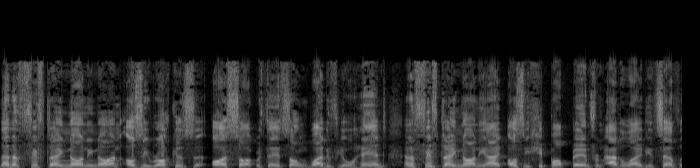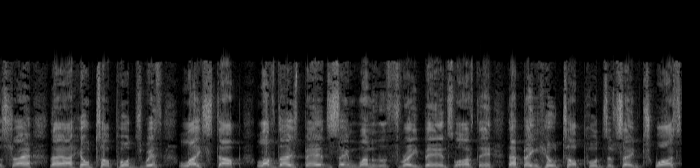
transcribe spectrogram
Then at 1599, Aussie Rockers Eyesight with their song Weight of Your Hand. And at 1598, Aussie hip hop band from Adelaide in South Australia. They are Hilltop Hoods with Laced Up. Love those bands. Seen one of the three bands live there. That being Hilltop Hoods I've seen twice.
